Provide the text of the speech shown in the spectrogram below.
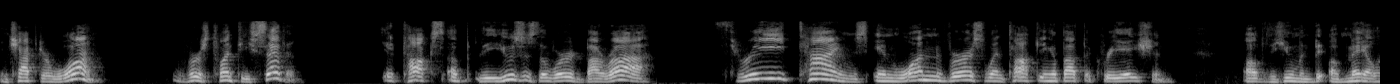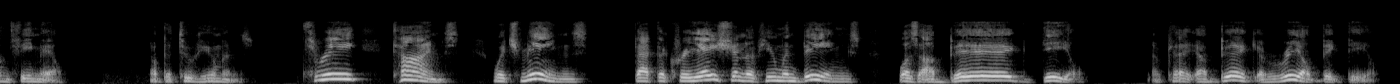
in chapter 1, verse 27, it talks of, it uses the word bara three times in one verse when talking about the creation of the human, of male and female, of the two humans. Three times, which means that the creation of human beings was a big deal. Okay, a big, a real big deal.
